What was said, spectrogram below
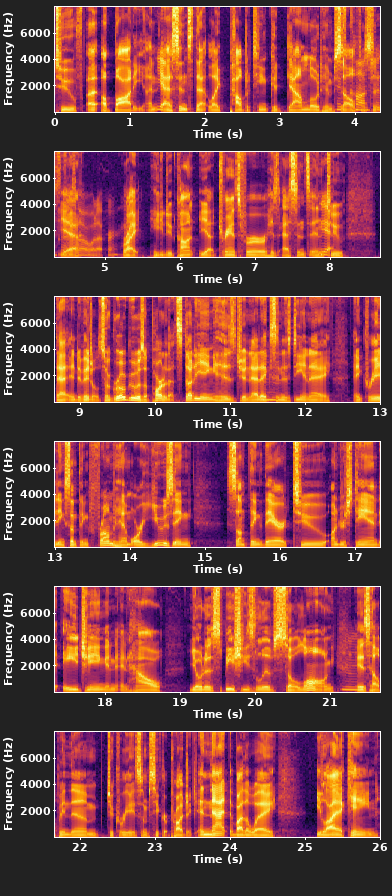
to a, a body, an Yeah. essence that like Palpatine could download himself. consciousness yeah, or whatever. right. He could do con yeah transfer his essence into that individual. So Grogu is a part of that, studying his genetics Mm-hmm. and his DNA and creating something from him or using something there to understand aging and, and how Yoda's species lives so long Mm-hmm. is helping them to create some secret project. And that, by the way, Elia Kane,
